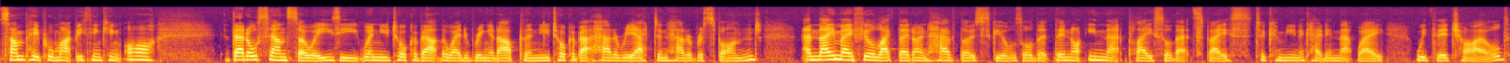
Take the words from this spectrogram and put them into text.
some people might be thinking, oh, that all sounds so easy when you talk about the way to bring it up and you talk about how to react and how to respond. And they may feel like they don't have those skills or that they're not in that place or that space to communicate in that way with their child.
